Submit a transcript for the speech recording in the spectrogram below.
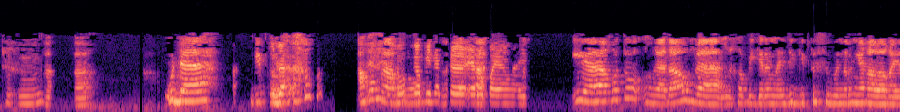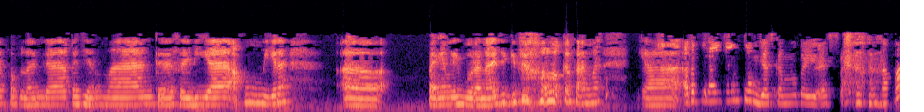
Mm-mm. Uh, udah gitu. Udah, Aku nggak mau nggak minat ke Eropa yang lain. Iya, aku tuh nggak tahu nggak nggak kepikiran aja gitu sebenarnya kalau kayak ke Belanda, ke Jerman, ke Swedia, aku mikirnya eh, pengen liburan aja gitu kalau ke sana. Ya, Atau pulang kampung, jas kamu ke US. apa?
